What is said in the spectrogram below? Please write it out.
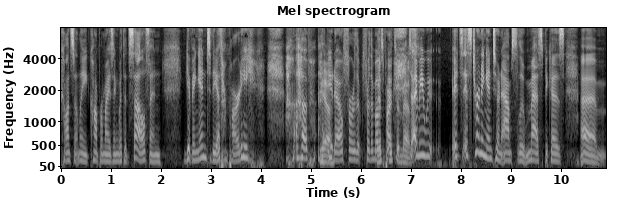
constantly compromising with itself and giving in to the other party uh, Yeah. you know for the for the most It's- part it's a mess. so i mean we it's it's turning into an absolute mess because um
